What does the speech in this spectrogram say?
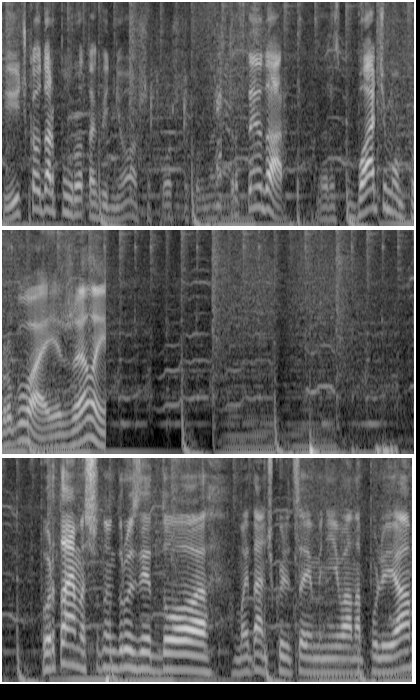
Січка, удар по воротах від нього, Шапошников. Штрафний удар. Зараз побачимо, пробиває Єжела. Повертаємось, шановні друзі, до майданчику ліцею імені Івана Полюя,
